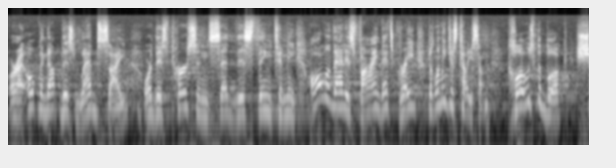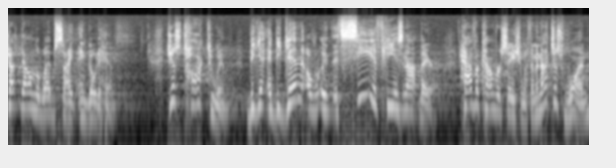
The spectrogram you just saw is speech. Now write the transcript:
or I opened up this website, or this person said this thing to me. All of that is fine. That's great. But let me just tell you something close the book, shut down the website, and go to Him. Just talk to Him. Begin, begin a, see if He is not there. Have a conversation with Him. And not just one,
